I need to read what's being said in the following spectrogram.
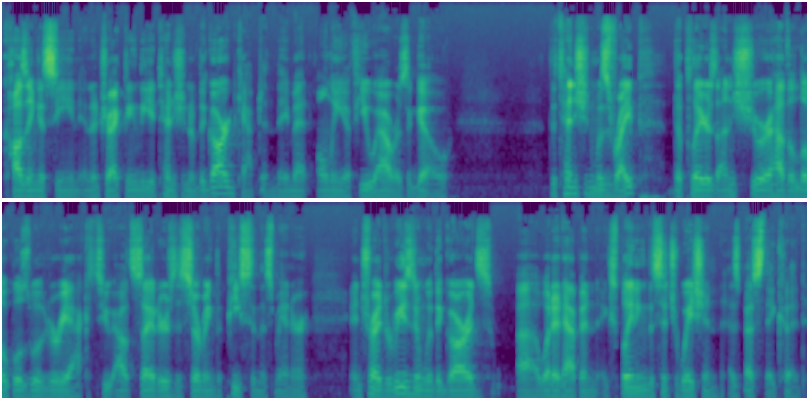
causing a scene and attracting the attention of the guard captain they met only a few hours ago. The tension was ripe, the players unsure how the locals would react to outsiders disturbing the peace in this manner, and tried to reason with the guards uh, what had happened, explaining the situation as best they could.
